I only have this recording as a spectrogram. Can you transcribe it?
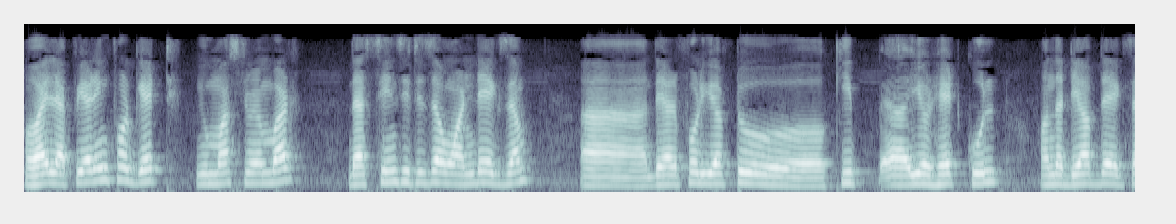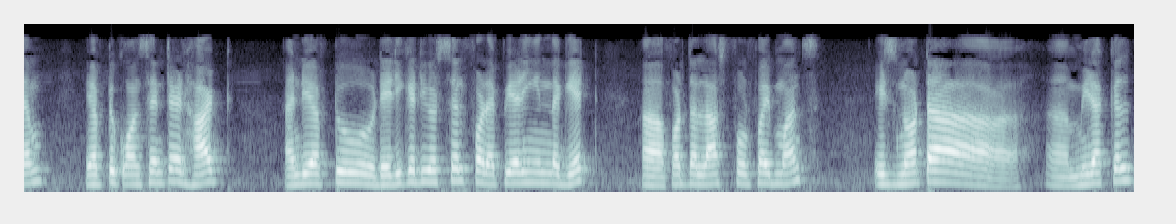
while appearing for GATE, you must remember that since it is a one day exam, uh, therefore you have to keep uh, your head cool on the day of the exam. You have to concentrate hard and you have to dedicate yourself for appearing in the GATE uh, for the last 4 5 months. It's not a, uh miracle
